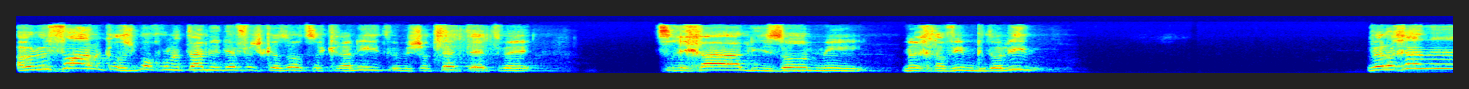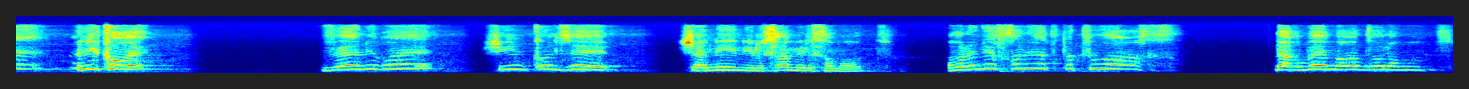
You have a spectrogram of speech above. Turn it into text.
אבל בפועל, הקדוש ברוך הוא נתן לי נפש כזאת סקרנית ומשוטטת וצריכה ליזון ממרחבים גדולים. ולכן אה, אני קורא. ואני רואה שעם כל זה שאני נלחם מלחמות, אבל אני יכול להיות פתוח להרבה מאוד עולמות.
